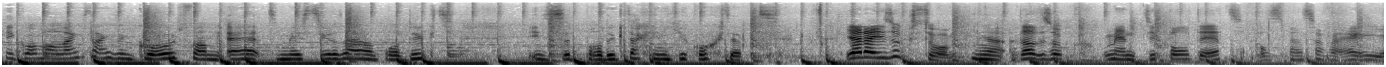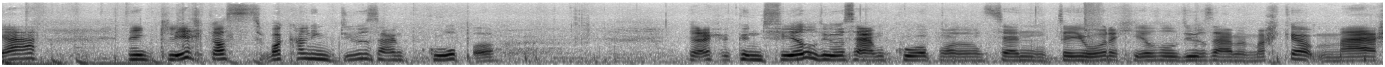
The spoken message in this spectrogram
Ik kwam al langs langs een quote van eh, het meest duurzame product is het product dat je niet gekocht hebt. Ja, dat is ook zo. Ja. Dat is ook mijn tip altijd. Als mensen vragen, ja, mijn kleerkast, wat kan ik duurzaam kopen? Ja, je kunt veel duurzaam kopen. Er zijn tegenwoordig heel veel duurzame merken. Maar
